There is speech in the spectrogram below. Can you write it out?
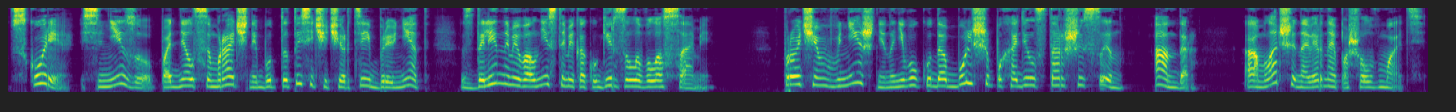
Вскоре снизу поднялся мрачный, будто тысячи чертей брюнет с длинными волнистыми, как у Гирзела, волосами. Впрочем, внешне на него куда больше походил старший сын, Андер, а младший, наверное, пошел в мать.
